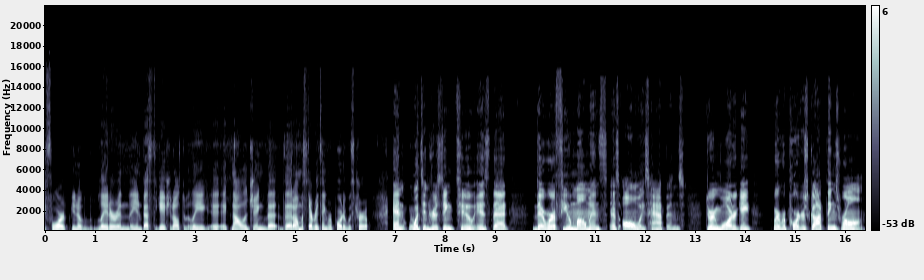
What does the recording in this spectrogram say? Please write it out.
before, you know, later in the investigation ultimately acknowledging that, that almost everything reported was true. And what's interesting too is that there were a few moments, as always happens during Watergate, where reporters got things wrong,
